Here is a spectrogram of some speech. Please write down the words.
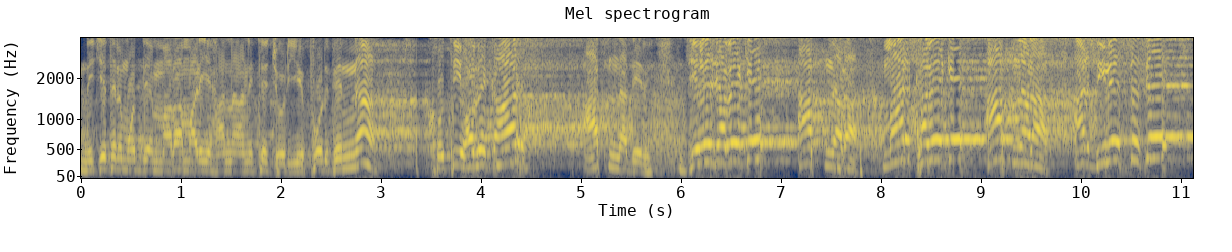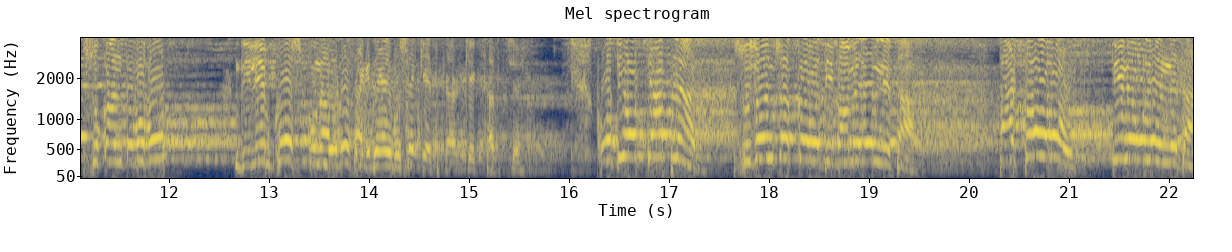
নিজেদের মধ্যে মারামারি, হানাহানিতে জড়িয়ে পড়বেন না। ক্ষতি হবে কার? আপনাদের। জেলে যাবে কে? আপনারা। মার খাবে কে? আপনারা। আর দিনের শেষে সুকান্ত বাবু, দিলীপ ঘোষ কুণাল ঘোষ এক জায়গায় বসে কেক কেক কাটছে। ক্ষতি হচ্ছে আপনার। সুজন চক্রবর্তী বামেদের নেতা, পার্থবাবু তৃণমূলের নেতা,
